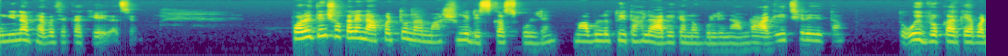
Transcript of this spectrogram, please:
উনি না ভেবাচাকা খেয়ে গেছেন। পরের দিন সকালে না পারতে ওনার মার সঙ্গে ডিসকাস করলেন। মা বলল, তুই তাহলে আগে কেন বললি না? আমরা আগেই ছেড়ে দিতাম। তো ওই ব্রোকারকে আবার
